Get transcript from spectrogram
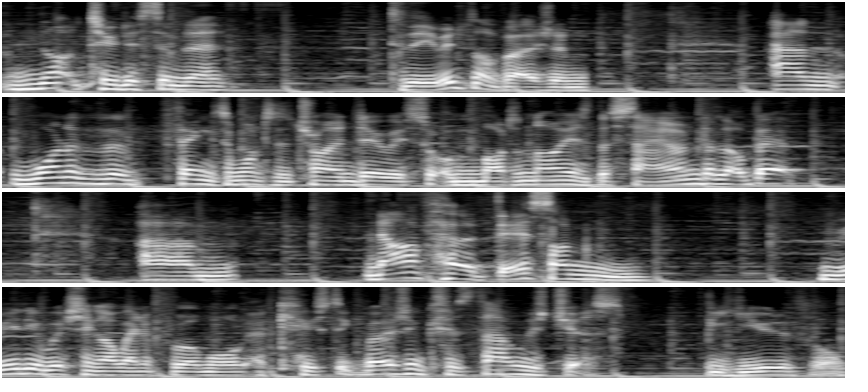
not too dissimilar to the original version. And one of the things I wanted to try and do is sort of modernize the sound a little bit. Um, now I've heard this, I'm really wishing I went for a more acoustic version because that was just beautiful.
